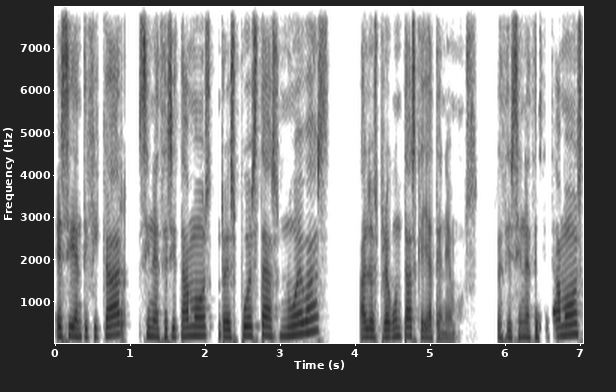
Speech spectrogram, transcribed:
es identificar si necesitamos respuestas nuevas a las preguntas que ya tenemos. Es decir, si necesitamos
